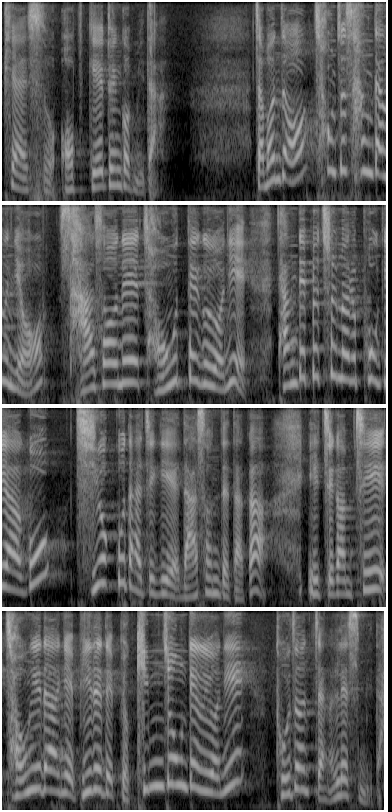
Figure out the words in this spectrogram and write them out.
피할 수 없게 된 겁니다. 자, 먼저 청주 상당은요, 사선의 정우택 의원이 당대표 출마를 포기하고 지역구 다지기에 나선 데다가 일찌감치 정의당의 비례대표 김종대 의원이 도전장을 냈습니다.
